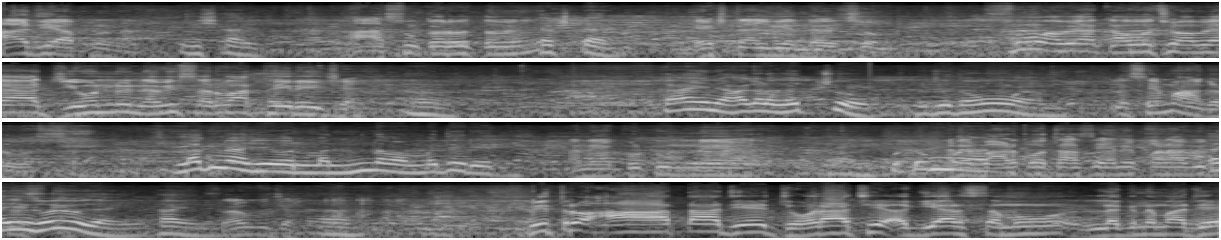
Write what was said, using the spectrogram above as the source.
હાજી આપનું નામ? વિશાલ. હા શું કરો તમે? ટેક્સટાઇલ ટેક્સટાઇલની અંદર છો. શું હવે આ કહો છો હવે આ જીવનની નવી શરૂઆત થઈ રહી છે? કાંઈ નહીં આગળ વધશું. બીજું તો હું આમ. એટલે શેમાં આગળ વધશે? લગ્ન જીવનમાં ધંધામાં બધી રીતે. અને કુટુંબને? કુટુંબમાં બાળકો થશે એને પણ આવી જોયું જાય થાય મિત્રો આ હતા જે જોડા છે અગિયાર સમૂહ લગ્નમાં જે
